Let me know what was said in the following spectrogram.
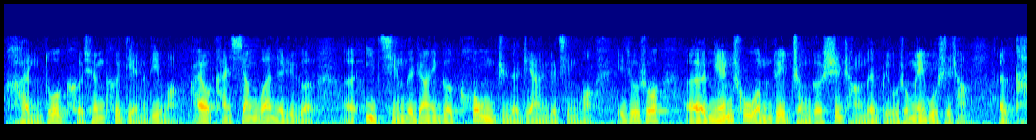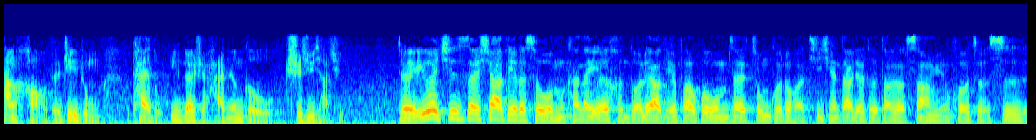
很多可圈可点的地方，还要看相关的这个呃疫情的这样一个控制的这样一个情况。也就是说，呃年初我们对整个市场的，比如说美股市场，呃看好的这种态度，应该是还能够持续下去。对，因为其实，在下跌的时候，我们看到也有很多亮点，包括我们在中国的话，提前大家都到了上云，或者是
